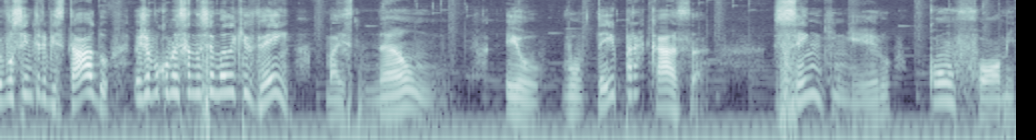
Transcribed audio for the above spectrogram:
Eu vou ser entrevistado, eu já vou começar na semana que vem, mas não. Eu voltei para casa sem dinheiro, com fome,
